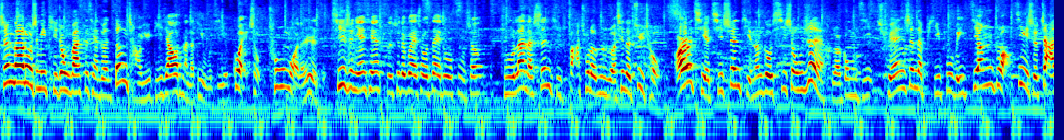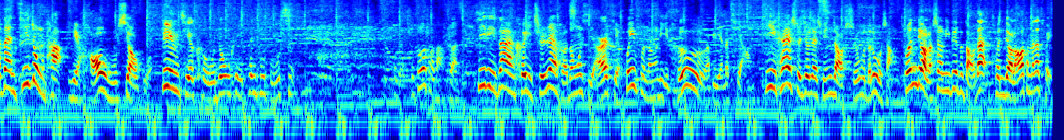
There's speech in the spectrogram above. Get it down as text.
身高六十米，体重五万四千吨，登场于迪迦奥特曼的第五集《怪兽出没的日子》。七十年前死去的怪兽再度复生，腐烂的身体发出了恶心的巨臭，而且其身体能够吸收任何攻击，全身的皮肤为浆状，即使炸弹击中它也毫无效果，并且口中可以喷出毒气。吃多少大蒜？基地蛋可以吃任何东西，而且恢复能力特别的强。一开始就在寻找食物的路上，吞掉了胜利队的导弹，吞掉了奥特曼的腿，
